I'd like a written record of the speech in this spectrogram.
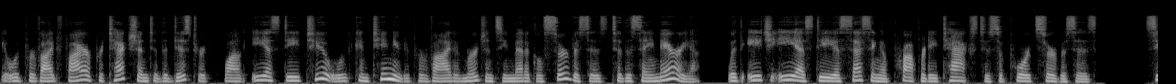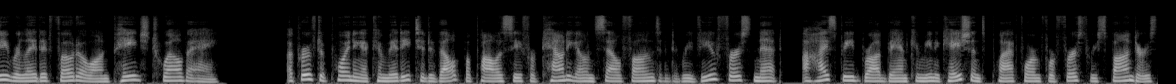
it would provide fire protection to the district while ESD 2 would continue to provide emergency medical services to the same area, with each ESD assessing a property tax to support services. See related photo on page 12A. Approved appointing a committee to develop a policy for county owned cell phones and to review FirstNet, a high speed broadband communications platform for first responders,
